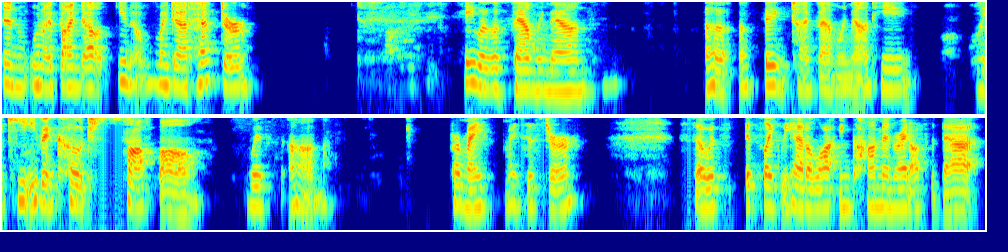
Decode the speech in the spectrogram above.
and when I find out, you know, my dad Hector, he was a family man, a, a big time family man. He like he even coached softball with um for my my sister. So it's it's like we had a lot in common right off the bat.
